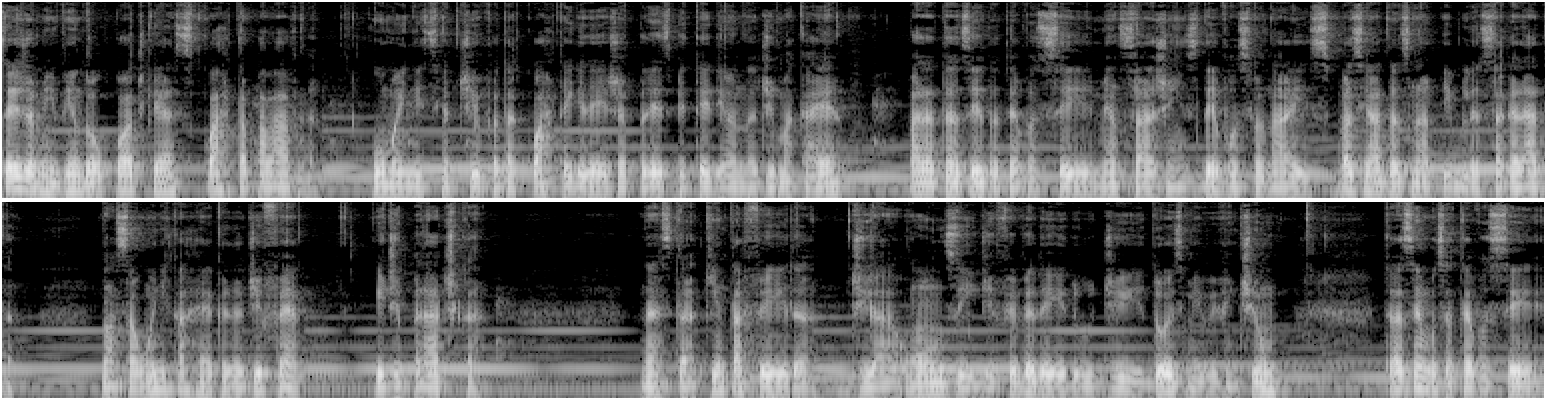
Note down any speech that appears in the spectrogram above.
Seja bem-vindo ao podcast Quarta Palavra, uma iniciativa da Quarta Igreja Presbiteriana de Macaé para trazer até você mensagens devocionais baseadas na Bíblia Sagrada, nossa única regra de fé e de prática. Nesta quinta-feira, dia 11 de fevereiro de 2021, trazemos até você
